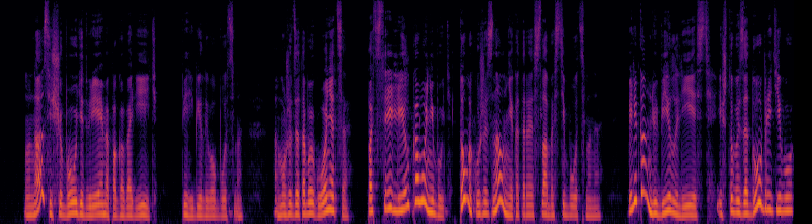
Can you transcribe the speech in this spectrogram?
— У нас еще будет время поговорить, — перебил его боцман. — А может, за тобой гонятся? Подстрелил кого-нибудь? Томик уже знал некоторые слабости боцмана. Великан любил лезть, и чтобы задобрить его,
